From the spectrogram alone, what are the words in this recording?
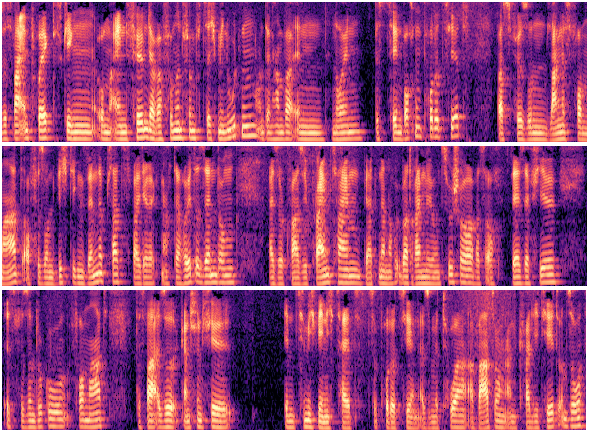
das war ein Projekt, es ging um einen Film, der war 55 Minuten und den haben wir in neun bis zehn Wochen produziert, was für so ein langes Format, auch für so einen wichtigen Sendeplatz, weil direkt nach der Heute-Sendung also quasi Primetime. Wir hatten dann noch über drei Millionen Zuschauer, was auch sehr, sehr viel ist für so ein Doku-Format. Das war also ganz schön viel in ziemlich wenig Zeit zu produzieren, also mit hoher Erwartung an Qualität und so.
